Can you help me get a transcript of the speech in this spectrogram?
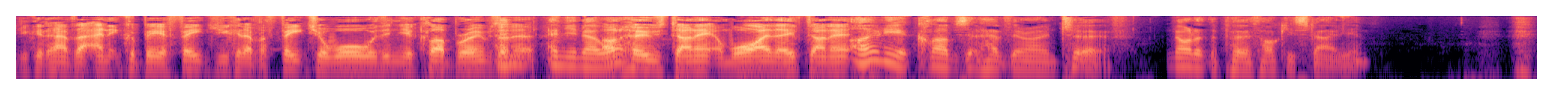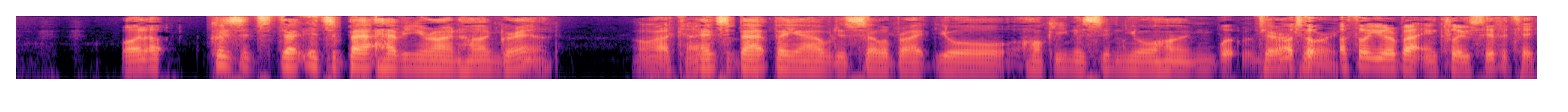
you could have that, and it could be a feature. You could have a feature wall within your club rooms And, on, it, uh, and you know on what? who's done it and why they've done it. Only at clubs that have their own turf, not at the Perth Hockey Stadium. Why not? Because it's it's about having your own home ground, Oh, okay. and it's about being able to celebrate your hockeyness in your home Well, I, thought, territory. I thought you were about inclusivity.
